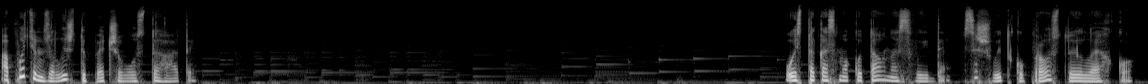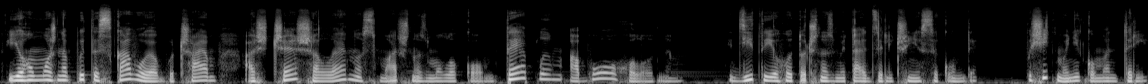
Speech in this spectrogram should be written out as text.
а потім залиште печиво остигати. Ось така смакота у нас вийде. Все швидко, просто і легко. Його можна пити з кавою або чаєм, а ще шалено смачно з молоком, теплим або холодним. Діти його точно змітають за лічені секунди. Пишіть мені коментарі.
